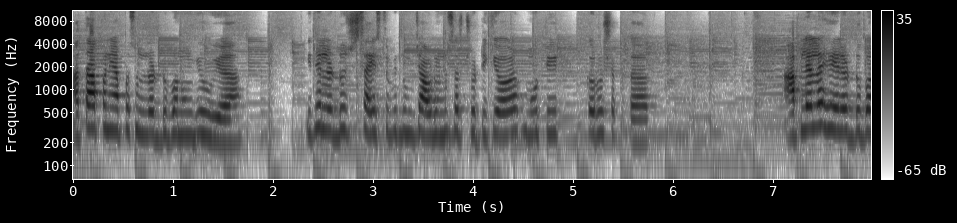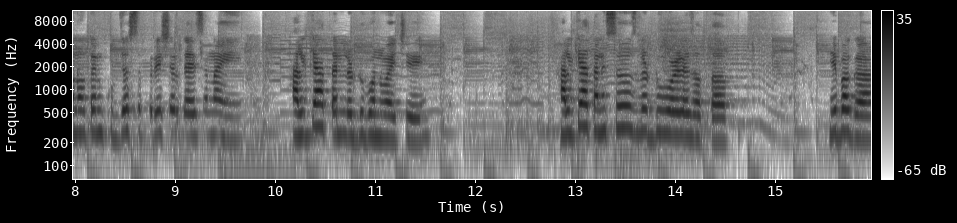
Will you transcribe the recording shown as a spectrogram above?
आता आपण यापासून लड्डू बनवून घेऊया. इथे लड्डूची साईज तुम्ही तुमच्या आवडीनुसार छोटी किंवा मोठी करू शकतात. आपल्याला हे लड्डू बनवताना खूप जास्त प्रेशर द्यायचं नाही. हलक्या हाताने लड्डू बनवायचे. हलक्या हाताने सहज लड्डू वळले जातात. हे बघा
